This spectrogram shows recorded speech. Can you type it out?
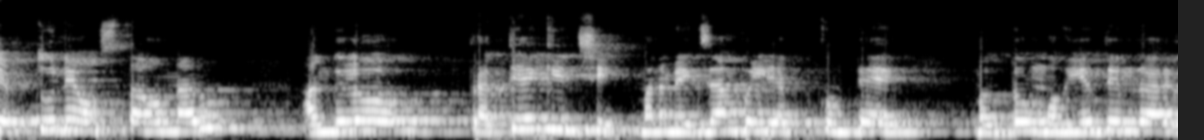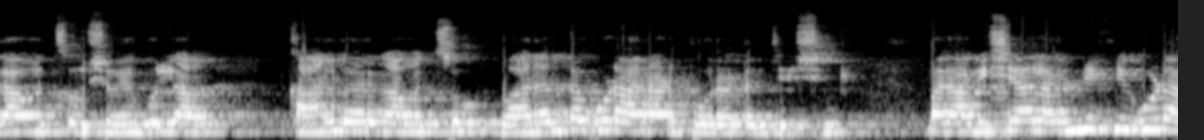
చెప్తూనే వస్తూ ఉన్నారు. అందులో ప్రత్యేకించి మనం ఎగ్జాంపుల్ చెప్పుకుంటే మగ్దూమ్ మొహియుద్దీన్ గారు కావచ్చు షోయబుల్లా ఖాన్ గారు కావచ్చు వారంతా కూడా ఆనాడు పోరాటం చేసిండ్రు. మరి ఆ విషయాలన్నింటినీ కూడా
